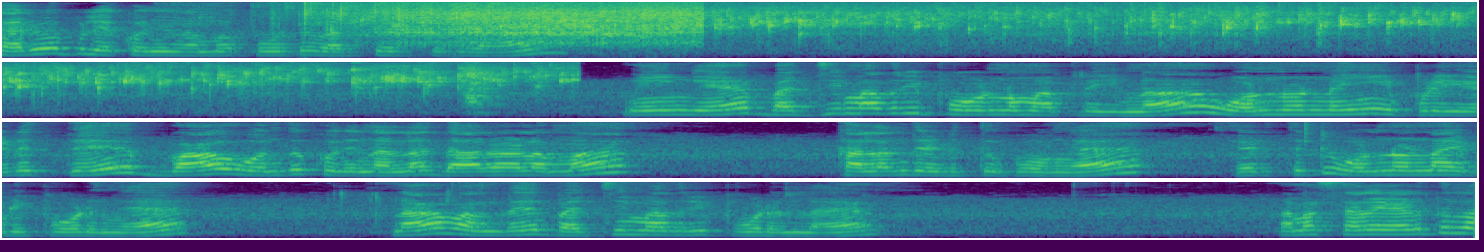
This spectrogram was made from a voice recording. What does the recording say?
கருவேப்பிலையை கொஞ்சம் நம்ம போட்டு வறுத்து எடுத்துக்கலாம். நீங்கள் பஜ்ஜி மாதிரி போடணும் அப்படின்னா ஒன்று ஒன்றையும் இப்படி எடுத்து மாவு வந்து கொஞ்சம் நல்லா தாராளமாக கலந்து எடுத்துக்கோங்க. எடுத்துட்டு ஒன்று ஒன்றா இப்படி போடுங்க. நான் வந்து பஜ்ஜி மாதிரி போடலை. நம்ம சில இடத்துல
